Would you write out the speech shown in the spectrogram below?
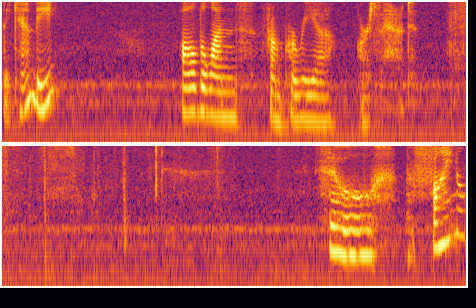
They can be. All the ones from Korea are sad. So, the final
